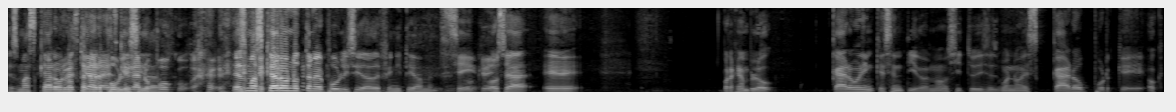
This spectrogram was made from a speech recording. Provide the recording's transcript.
Es más caro no, es tener cara, publicidad. Es que gano poco. Es más caro no tener publicidad, definitivamente. Sí, o sea, eh, por ejemplo, caro en qué sentido, ¿no? Si tú dices, bueno, es caro porque, ok,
